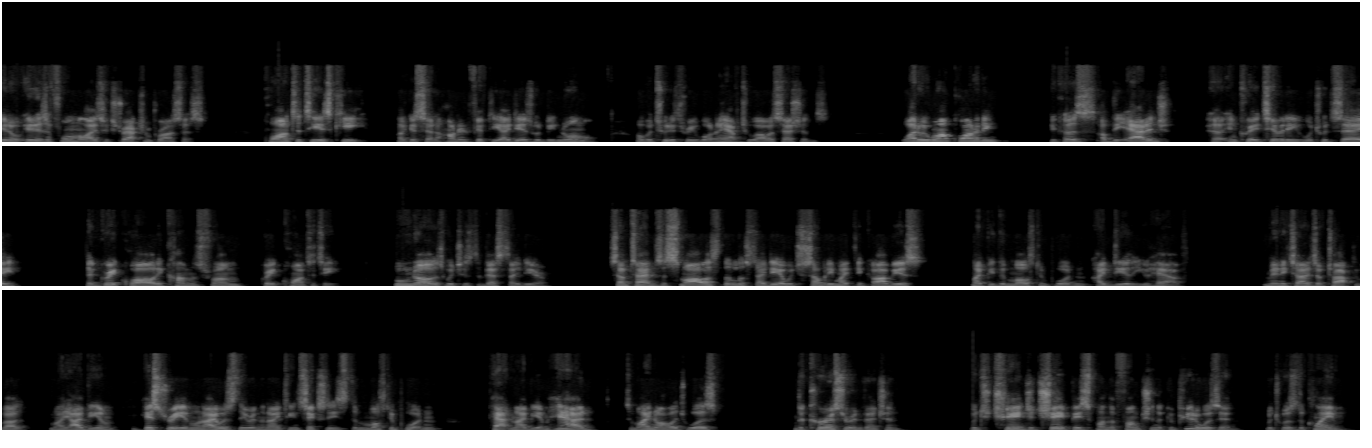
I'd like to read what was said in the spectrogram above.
you know, it is a formalized extraction process. Quantity is key. Like I said, 150 ideas would be normal over two to three, one and a half, two hour sessions. Why do we want quantity? Because of the adage uh, in creativity, which would say that great quality comes from great quantity. Who knows which is the best idea? Sometimes the smallest, littlest idea, which somebody might think obvious, might be the most important idea that you have. Many times I've talked about my IBM history, and when I was there in the 1960s, the most important patent IBM had, to my knowledge, was the cursor invention, which changed its shape based upon the function the computer was in, which was the claim.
